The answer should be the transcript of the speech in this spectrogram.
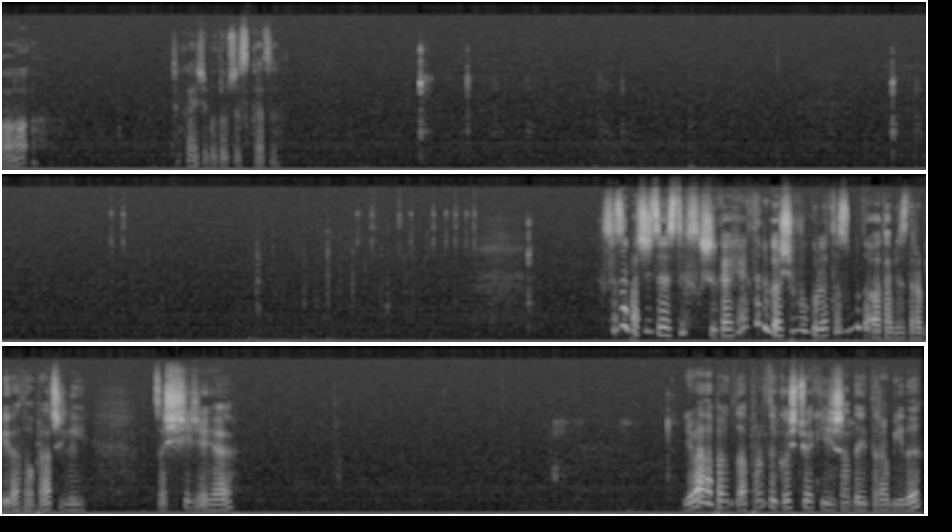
O! Czekajcie, bo to przeszkadza. Chcę zobaczyć, co jest w tych skrzynkach. Jak ten gościu w ogóle to zbudował? O, tam jest drabina, dobra, czyli coś się dzieje. Nie ma naprawdę gościu jakiejś żadnej drabiny?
